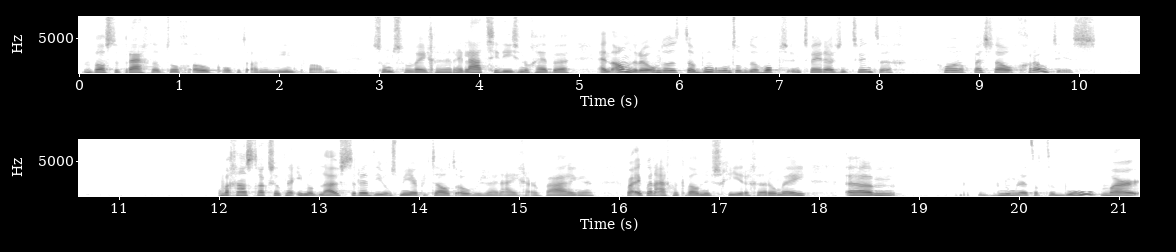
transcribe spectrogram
was de vraag dan toch ook of het anoniem kwam. Soms vanwege een relatie die ze nog hebben. En andere omdat het taboe rondom de hops in 2020 gewoon nog best wel groot is. We gaan straks ook naar iemand luisteren die ons meer vertelt over zijn eigen ervaringen. Maar ik ben eigenlijk wel nieuwsgierig, hè, Romee? Um, ik noem net dat taboe, maar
